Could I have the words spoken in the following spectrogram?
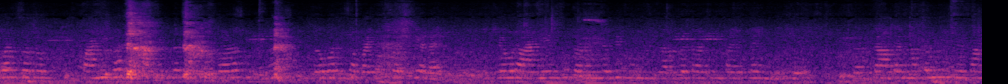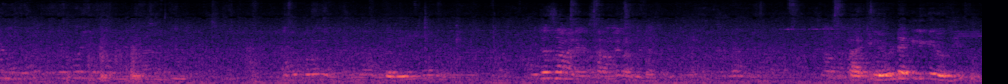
वरचा जो पाणी घातलं गळत होती ना तो वरचा पाईप कट केलाय तेवढं आणि सुधारांच्या तिथून जरा गटातून पाईपलाईन दिली तर दादांना पण विषय सांगितलं ते बोलले कधी उद्या जाणार आहे सरांच्या घरी. टाकी नवीन टाकी लिकेज होती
